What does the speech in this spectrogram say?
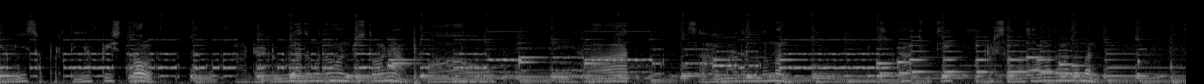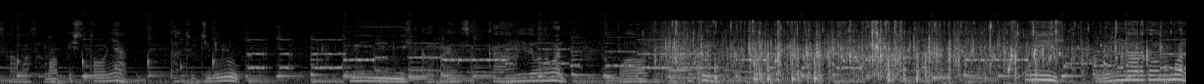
ini sepertinya pistol. Ada dua teman-teman pistolnya. Wow, lihat sama teman-teman. Kita cuci bersama-sama teman-teman. Sama-sama pistolnya. Kita cuci dulu. Wih, keren sekali teman-teman. Wow. Wih, benar teman-teman.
